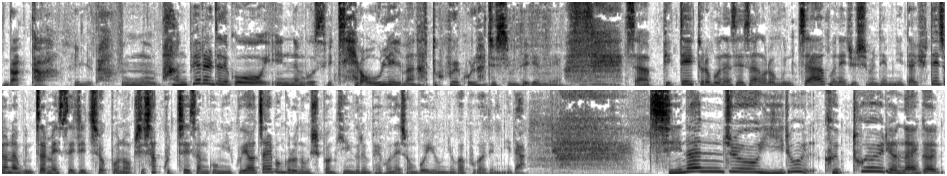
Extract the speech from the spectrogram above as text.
낙타입니다. 음, 방패를 들고 있는 모습이 제일 어울릴 만한 도구를 골라주시면 되겠네요. 음. 자, 빅데이터로 보는 세상으로 문자 보내주시면 됩니다. 휴대전화 문자 메시지 지역번호 없이 샵 9730이고요. 짧은 글은 50원, 긴 글은 100원의 정보 이용료가 부과됩니다. 지난주 일요일 그 토요일이었나요? 그러니까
